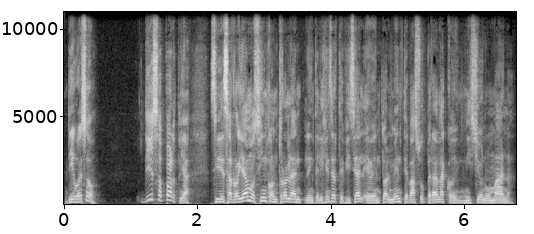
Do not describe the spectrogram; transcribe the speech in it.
digo eso. Di esa parte. Ya, si desarrollamos sin control la, la inteligencia artificial, eventualmente va a superar la cognición humana.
